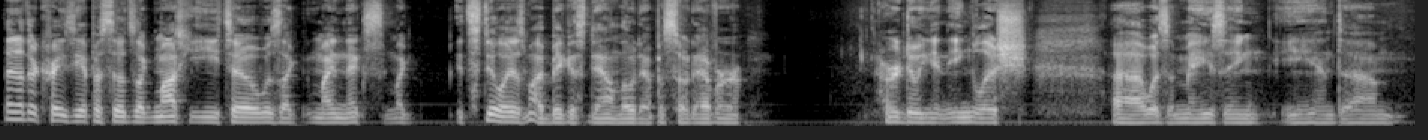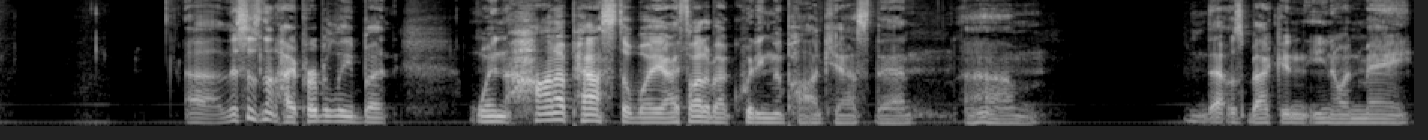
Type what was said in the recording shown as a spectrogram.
Then other crazy episodes like Maki Ito was like my next, like it still is my biggest download episode ever. Her doing it in English uh, was amazing, and um, uh, this is not hyperbole, but when Hana passed away, I thought about quitting the podcast. Then um, that was back in you know in May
